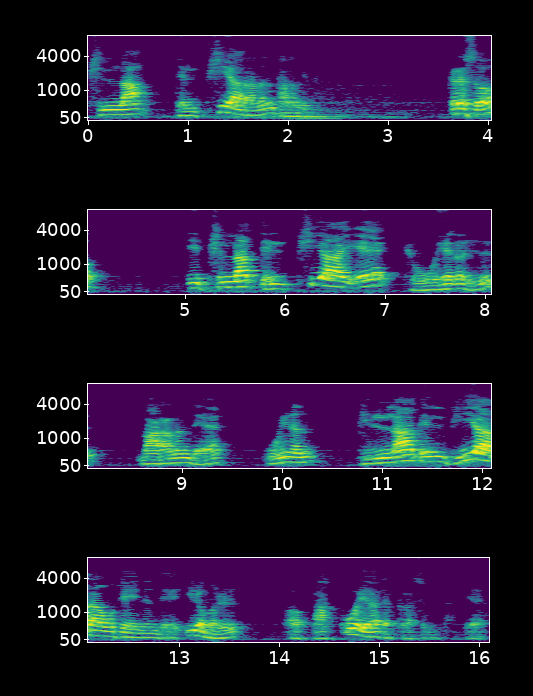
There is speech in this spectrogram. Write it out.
필라델피아라는 단어입니다. 그래서 이 필라델피아의 교회를 말하는데 우리는 빌라델비아라고 되어 있는데 이름을 어, 바꾸어야 될 것 같습니다. 예.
